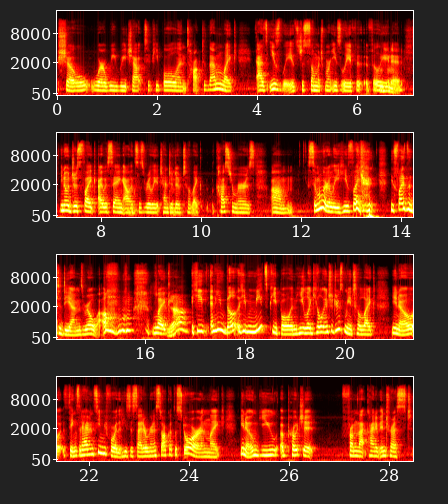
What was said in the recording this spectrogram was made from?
show where we reach out to people and talk to them like as easily. It's just so much more easily affi- affiliated. You know just like i was saying alex is really attentive to like customers um similarly he's like he slides into dms real well. Like Yeah. he and he built he meets people and he like he'll introduce me to like you know things that i haven't seen before that he's decided we're going to stock at the store. And like you know you approach it from that kind of interest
